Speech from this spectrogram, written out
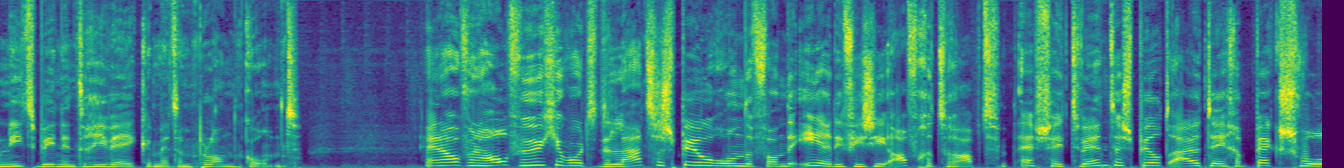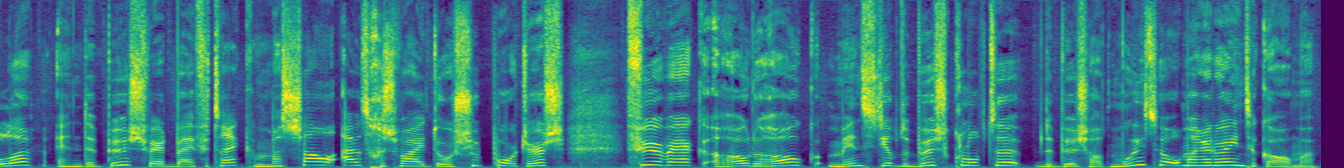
niet binnen drie weken met een plan komt. En over een half uurtje wordt de laatste speelronde van de eredivisie afgetrapt. FC Twente speelt uit tegen PEC Zwolle. En de bus werd bij vertrek massaal uitgezwaaid door supporters. Vuurwerk, rode rook, mensen die op de bus klopten. De bus had moeite om er doorheen te komen.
